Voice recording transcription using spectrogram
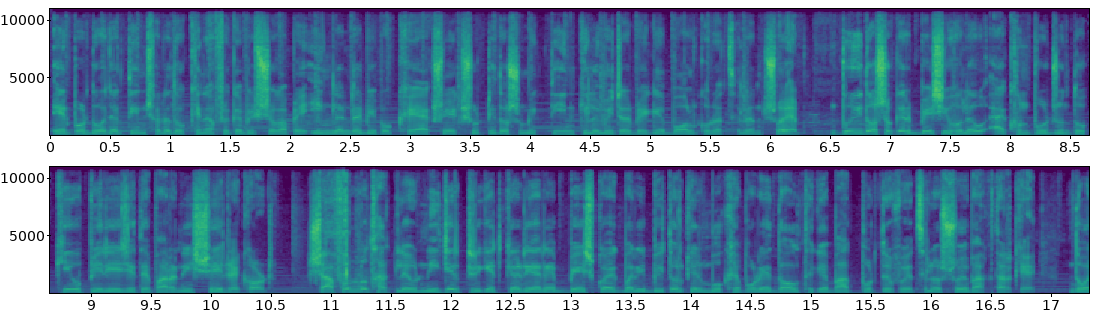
এরপর দু হাজার তিন সালে দক্ষিণ আফ্রিকা বিশ্বকাপে ইংল্যান্ডের বিপক্ষে একশো একষট্টি দশমিক তিন কিলোমিটার বেগে বল করেছিলেন শোয়েব। দুই দশকের বেশি হলেও এখন পর্যন্ত কেউ পেরিয়ে যেতে পারেনি সেই রেকর্ড। সাফল্য থাকলেও নিজের ক্রিকেট ক্যারিয়ারে বেশ কয়েকবারই বিতর্কের মুখে পড়ে দল থেকে বাদ পড়তে হয়েছিল শোয়েব আখতারকে। দু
